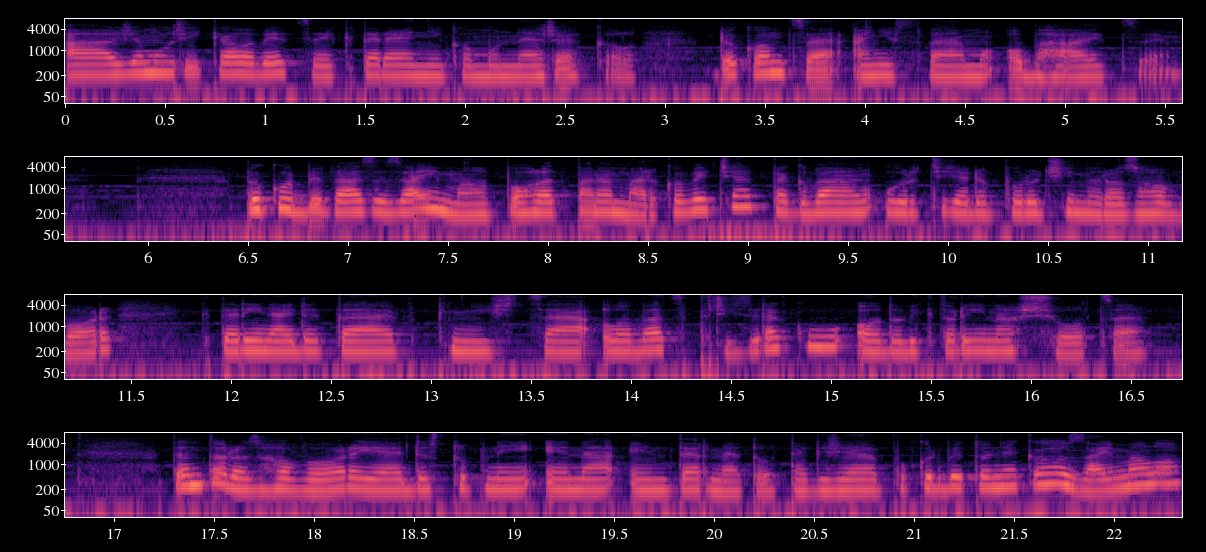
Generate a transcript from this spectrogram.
a že mu říkal věci, které nikomu neřekl, dokonce ani svému obhájci. Pokud by vás zajímal pohled pana Markoviče, tak vám určitě doporučím rozhovor, který najdete v knížce Lovec přízraků od Viktorína Šulce. Tento rozhovor je dostupný i na internetu, takže pokud by to někoho zajímalo,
